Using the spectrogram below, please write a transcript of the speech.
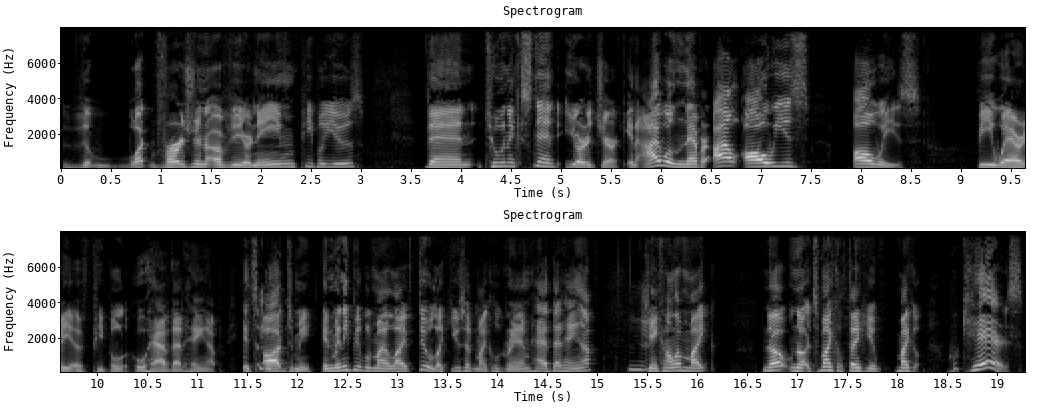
the what version of your name people use, then to an extent you're a jerk. And I will never I'll always always be wary of people who have that hang up. It's odd to me. And many people in my life do. Like you said Michael Graham had that hang up. Mhm. Can't call him Mike. No, no, it's Michael. Thank you. Michael. Who cares?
